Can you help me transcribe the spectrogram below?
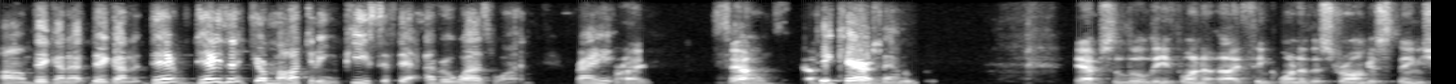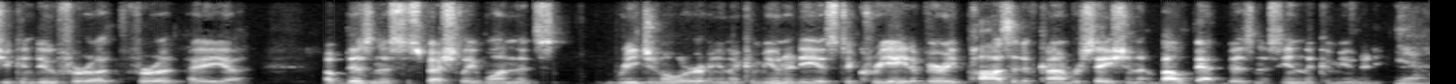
Um, they're gonna they're gonna they're they're like your marketing piece if there ever was one, right? Right. So yeah, yeah, take care absolutely. of them. Absolutely. One, I think one of the strongest things you can do for a for a, a uh, a business, especially one that's regional or in a community, is to create a very positive conversation about that business in the community. Yeah.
